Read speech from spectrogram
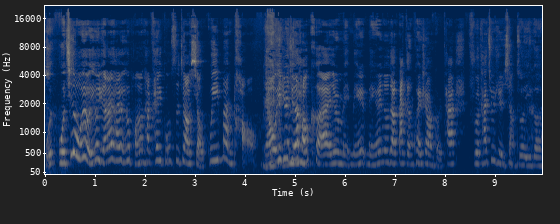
我我记得我有一个原来还有一个朋友，他开一公司叫小龟慢跑，然后我一直觉得好可爱，就是每 每每个人都叫大干快上，可是他说他就是想做一个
